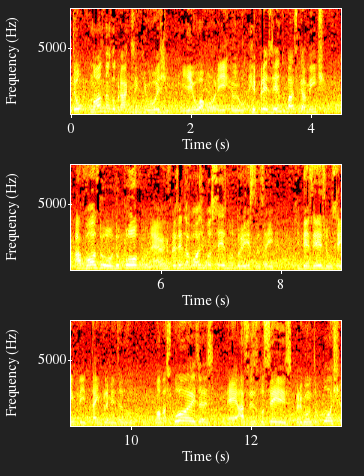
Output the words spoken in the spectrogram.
Então, nós na GoBrax aqui hoje, e eu, Mauri, eu represento basicamente a voz do, do povo, né? Eu represento a voz de vocês, motoristas aí, que desejam sempre estar tá implementando novas coisas. É, às vezes vocês perguntam, poxa,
